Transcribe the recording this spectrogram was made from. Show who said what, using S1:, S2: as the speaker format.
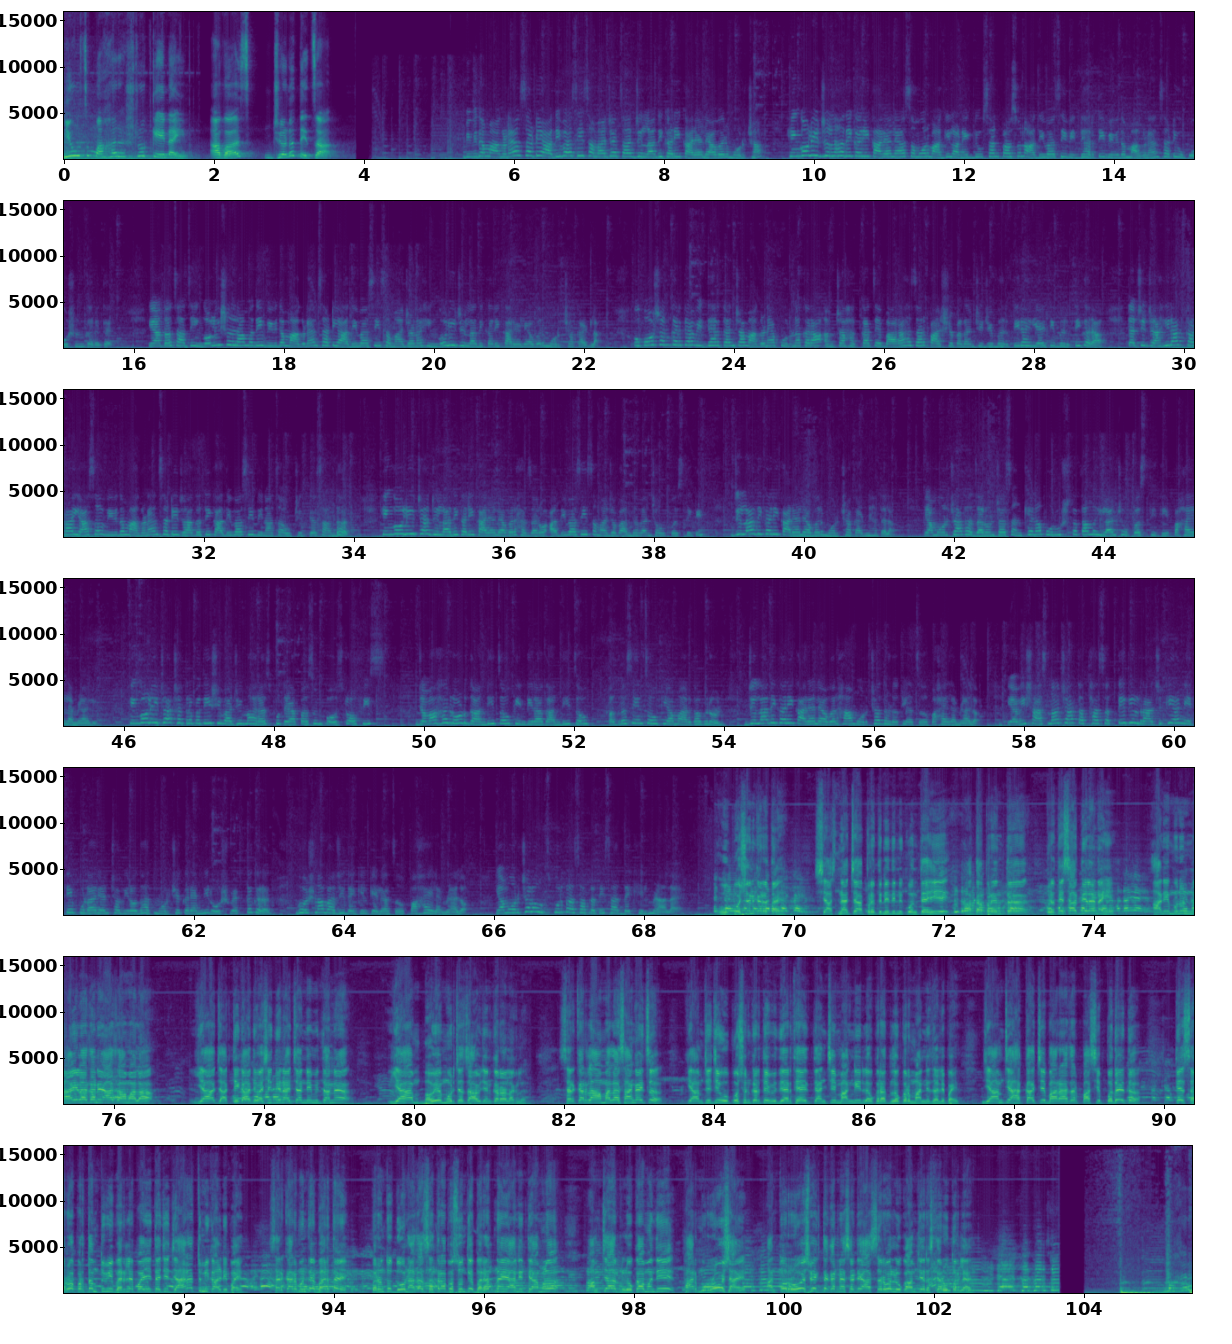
S1: News Maharashtra K nine. आवाज जनतेचा.
S2: विविध मागण्यांसाठी आदिवासी समाजाचा जिल्हाधिकारी कार्यालयावर मोर्चा. हिंगोली जिल्हाधिकारी कार्यालयासमोर मागील अनेक दिवसांपासून आदिवासी विद्यार्थी विविध मागण्यांसाठी उपोषण करत आहेत. यातच आज हिंगोली शहरामध्ये विविध मागण्यांसाठी आदिवासी समाजानं हिंगोली जिल्हाधिकारी कार्यालयावर मोर्चा काढला. उपोषणकर्त्या विद्यार्थ्यांच्या मागण्या पूर्ण करा. आमच्या हक्काचे बारा हजार पाचशे पदांची जी भरती राहिली आहे ती भरती करा. त्याची जाहिरात काढा. यासह विविध मागण्यांसाठी जागतिक आदिवासी दिनाचं औचित्य साधत. हिंगोलीच्या जिल्हाधिकारी कार्यालयावर हजारो आदिवासी समाज बांधवांच्या उपस्थितीत जिल्हाधिकारी कार्यालयावर मोर्चा काढण्यात आला. या मोर्चात हजारोंच्या संख्येनं पुरुष तथा महिलांची उपस्थिती पाहायला मिळाली. हिंगोलीच्या छत्रपती शिवाजी महाराज पुतळ्यापासून post office Jawahar Road Gandhi Chowk Indira Gandhi Chowk Agrasen Chowk या मार्गावरून जिल्हाधिकारी कार्यालयावर हा मोर्चा धडकल्याचं पाहायला मिळालं. यावेळी शासनाच्या तथा सत्तेतील राजकीय नेते पुढार यांच्या विरोधात मोर्चेकऱ्यांनी रोष व्यक्त करत घोषणाबाजी देखील केल्याचं पाहायला मिळालं. या मोर्चाला उत्स्फूर्त असा प्रतिसाद देखील मिळाला आहे
S3: उपोषण करत आहे. शासनाच्या प्रतिनिधींनी कोणत्याही आतापर्यंत प्रतिसाद दिला नाही. आणि म्हणून नाईलाजाने आज आम्हाला या जागतिक आदिवासी दिनाच्या निमित्तानं या भव्य मोर्चाचं आयोजन करावं लागलं. सरकारला आम्हाला सांगायचं की आमचे जे उपोषणकर्ते विद्यार्थी आहेत त्यांची मागणी लवकरात लवकर मान्य झाली पाहिजे. जे आमचे हक्काचे बारा हजार पाचशे पदं येतं ते सर्वप्रथम तुम्ही भरले पाहिजे त्याची जाहिरात तुम्ही काढली पाहिजे. सरकार म्हणते भरतंय परंतु दोन हजार सतरापासून ते भरत नाही आणि त्यामुळं आमच्या लोकांमध्ये फार रोष आहे आणि तो रोष व्यक्त करण्यासाठी आज सर्व लोक आमच्या रस्त्यावर उतरले आहेत.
